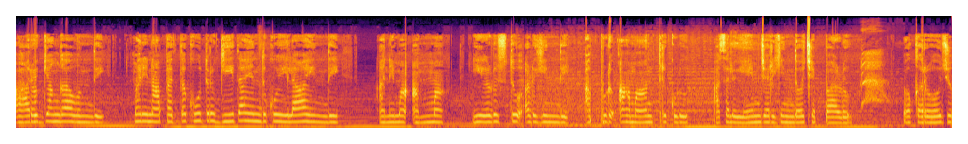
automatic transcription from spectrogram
ఆరోగ్యంగా ఉంది. మరి నా పెద్ద కూతురు గీత ఎందుకు ఇలా అయింది? అని మా అమ్మ ఏడుస్తూ అడిగింది. అప్పుడు ఆ మాంత్రికుడు అసలు ఏం జరిగిందో చెప్పాడు. ఒకరోజు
